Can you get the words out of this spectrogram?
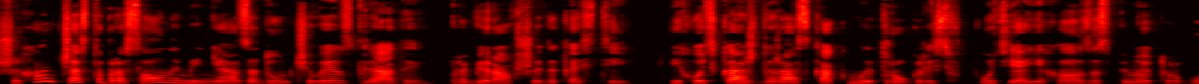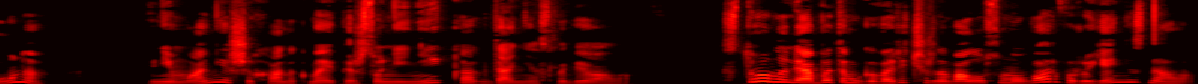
Шихан часто бросал на меня задумчивые взгляды, пробиравшие до костей. И хоть каждый раз, как мы трогались в путь, я ехала за спиной Тургуна, внимание Шихана к моей персоне никогда не ослабевало. Стоило ли об этом говорить черноволосому варвару, я не знала.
